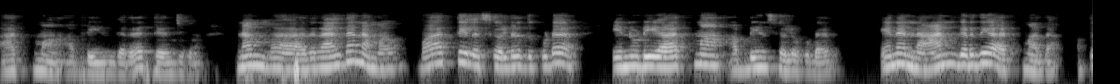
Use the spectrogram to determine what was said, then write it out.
ஆத்மா அப்படிங்கிறத தெரிஞ்சுக்கணும். நம்ம அதனாலதான் நம்ம வார்த்தையில சொல்றது கூட என்னுடைய ஆத்மா அப்படின்னு சொல்லக்கூடாது. ஏன்னா நான்கிறதே ஆத்மா தான் அப்ப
